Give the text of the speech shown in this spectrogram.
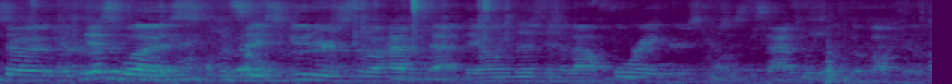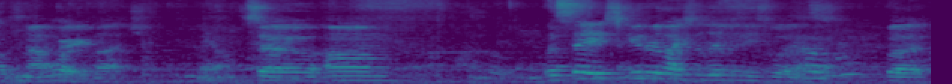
So if this was, let's say Scooter's little habitat, they only lived in about four acres, which is the size of a football field. It's not very much. So, um, let's say Scooter likes to live in these woods, but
